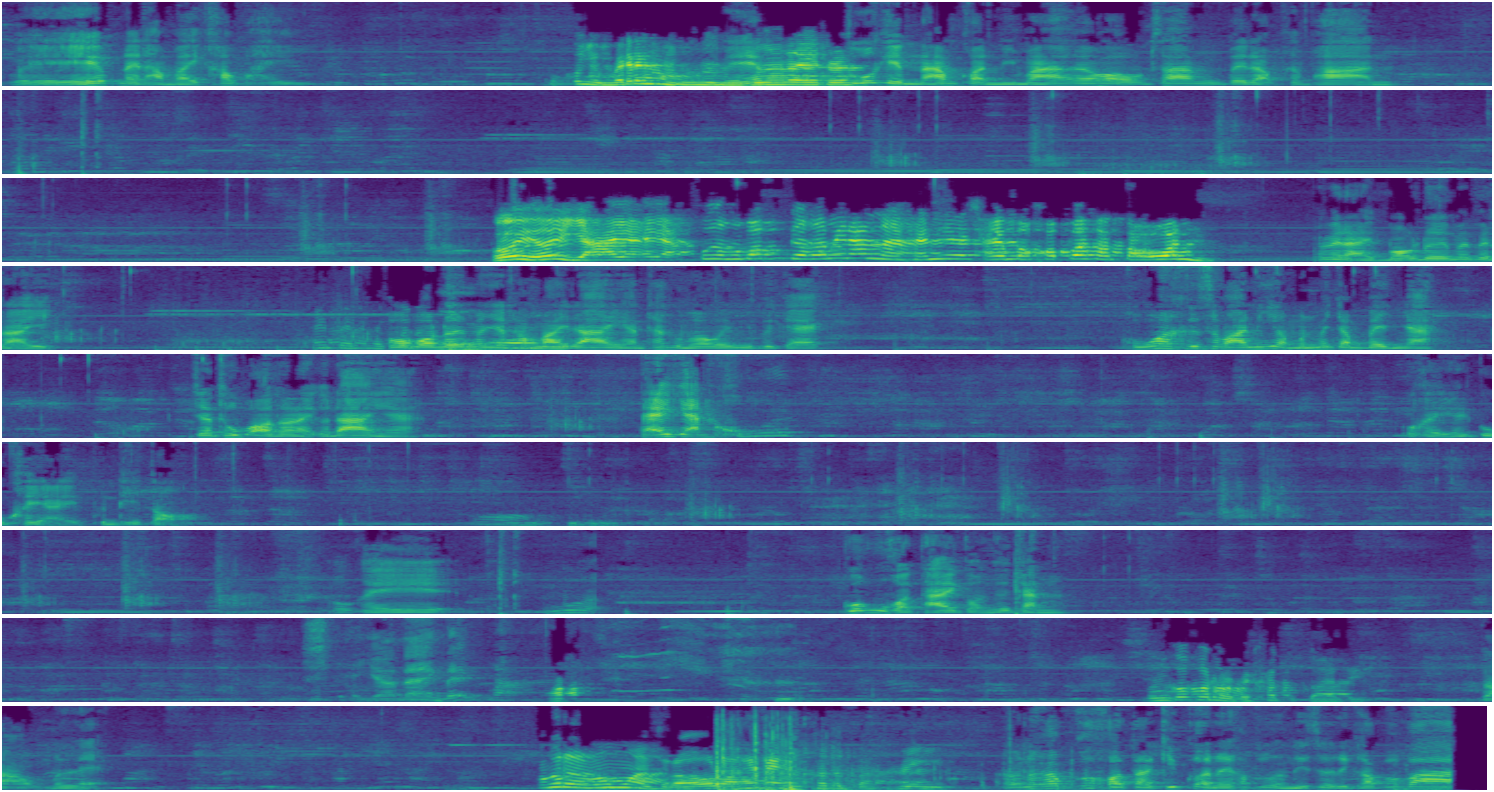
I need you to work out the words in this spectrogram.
เวฟนายทำอะไรเข้าไป ก็ยังไม่ได้ทำอะไรเลยกูก็เก็บน้ำก่อนดีมะแล้วเราสร้างไปดับสะพาน เฮ้ยเฮ้ยอย่าอย่าอย่าเปลืองบล็อกเจอไม่นั่นน่ะแทนจะใช้บล็อกคอปเปอร์สโตนไม่เป็นไรบล็อกเดินไม่เป็นไรเพราะบล็อกเดินมันจะทำลายได้ไงถ้าเกิดว่าไม่มีไปแก๊กเพราะว่าคือสะพานนี้อะมันไม่จำเป็นไง จะทุบออกตอนไหนก็ได้ไง แต่อยัดคุบโอเคงั้นกูขยายพื้นที่ต่อ โอเคเมื่อกูว่ากูขอทายก่อนก็กันอย่าแดงเด็กมากมึงก็กระโดดไปฆ่าตัวตายดิเดามันแหละ มันก็เดินมั่วๆเสร็จแล้วรอให้แม่งเขาตัวตายให้ เอานะครับ ก็ขอตัดคลิปก่อนนะครับส่วนนี้สวัสดีครับบ๊ายบาย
